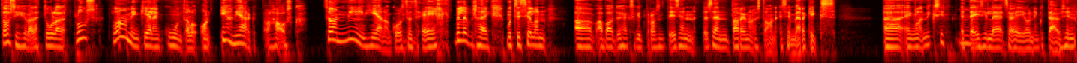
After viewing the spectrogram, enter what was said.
tosi hyvälle tuulelle. Plus flaamin kielen kuuntelu on ihan järkyttävän hauskaa. Se on niin hienon kuulosta, että ei, mutta siis silloin uh, about 90 prosenttia sen, sen tarinoista on esimerkiksi uh, englanniksi. Mm. Että ei että se ei ole niinku täysin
